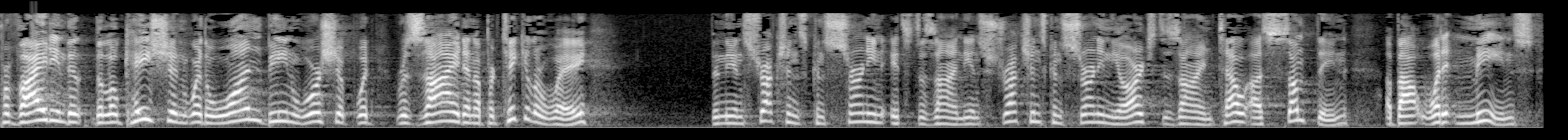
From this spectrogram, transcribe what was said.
providing the, the location where the one being worshiped would reside in a particular way, then the instructions concerning its design, the instructions concerning the ark's design tell us something about what it means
